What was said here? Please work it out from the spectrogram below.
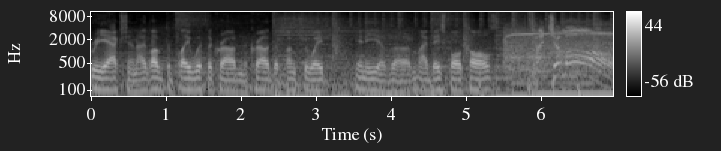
reaction. I love to play with the crowd and the crowd to punctuate any of uh, my baseball calls. Punch them all.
